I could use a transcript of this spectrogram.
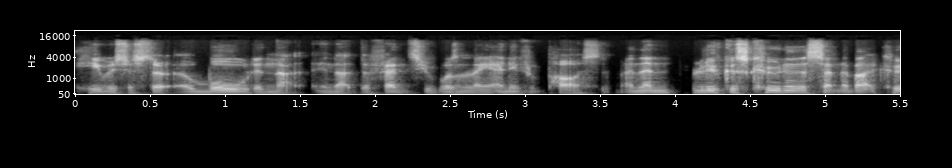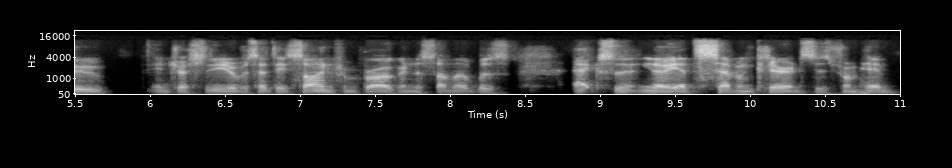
he was just a, a walled in that in that defence. He wasn't letting anything past him. And then Lucas Cunha, the centre back, who interestingly you said they signed from Braga in the summer, was excellent. You know, he had seven clearances from him.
